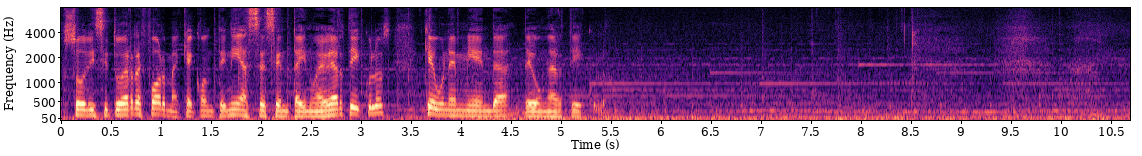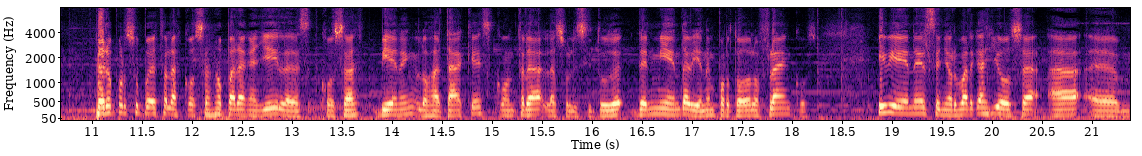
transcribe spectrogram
solicitud de reforma que contenía 69 artículos que una enmienda de un artículo. Pero por supuesto las cosas no paran allí, las cosas vienen, los ataques contra la solicitud de enmienda vienen por todos los flancos. Y viene el señor Vargas Llosa a em,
